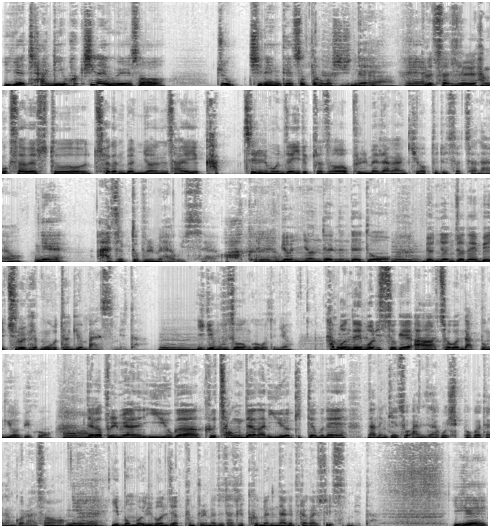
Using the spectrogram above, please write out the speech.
이게 자기 확신에 의해서 쭉 진행됐었던 것이니까. 네. 예. 그래서 사실 한국 사회에서도 최근 몇 년 사이 갑질 문제 일으켜서 불매당한 기업들이 있었잖아요. 예. 아직도 불매하고 있어요. 아, 그래요? 몇 년 됐는데도 음. 몇년 전에 매출을 회복 못한 기업 많습니다. 음. 이게 무서운 거거든요. 한번 내 머릿속에 아, 저건 나쁜 기업이고 어. 내가 불매하는 이유가 그 정당한 이유였기 때문에 나는 계속 안 사고 싶어가 되는 거라서 예. 이번 뭐 일본 제품 불매도 사실 그 맥락에 들어갈 수 있습니다. 이게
